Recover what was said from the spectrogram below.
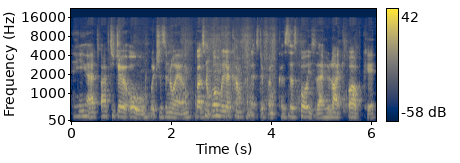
He had, I have to do it all, which is annoying. But it's not one we go camping, it's different because there's boys there who like barbecue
